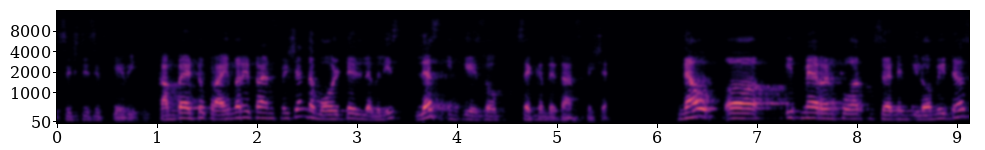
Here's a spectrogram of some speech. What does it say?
66 kV. Compared to primary transmission, the voltage level is less in case of secondary transmission. Now, uh, it may run for certain kilometers.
